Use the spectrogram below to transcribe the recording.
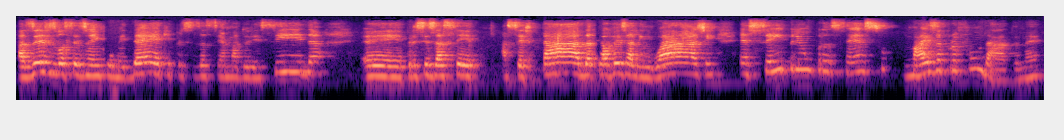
Às vezes vocês vêm com uma ideia que precisa ser amadurecida, é, precisa ser acertada, talvez a linguagem, é sempre um processo mais aprofundado, né?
